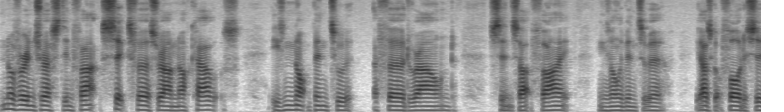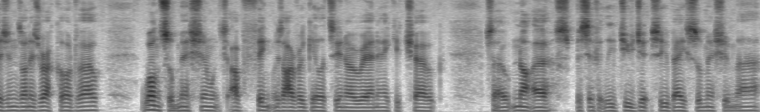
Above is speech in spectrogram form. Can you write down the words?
another interesting fact: six first round knockouts. He's not been to a, a third round since that fight. He's only been to a. He has got four decisions on his record though. One submission, which I think was either a guillotine or a rear naked choke so not a specifically jiu-jitsu based submission there.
